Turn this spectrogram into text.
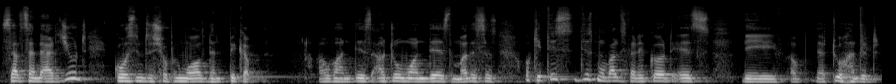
Self-centered attitude goes into the shopping mall, then pick up. I want this, I don't want this. The mother says, okay, this, this mobile is very good. It's the, uh, the 200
